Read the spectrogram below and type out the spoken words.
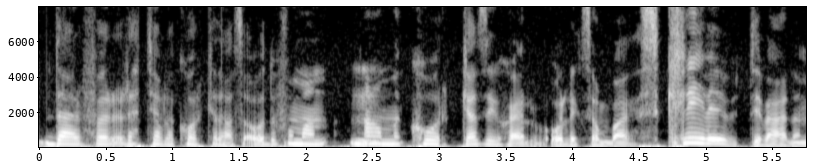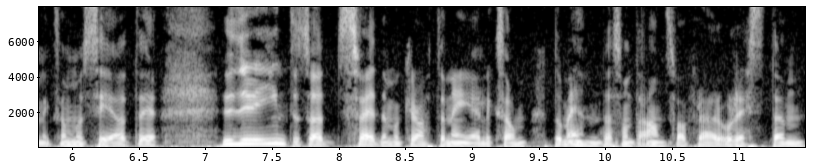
därför rätt jävla korkad alltså. Och då får man Mm. ankorka sig själv och liksom bara kliva ut i världen liksom och se att det, det är inte så att Sverigedemokraterna är liksom de enda som tar ansvar för det här och resten,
